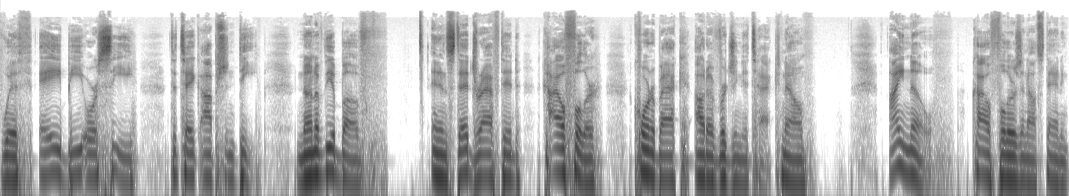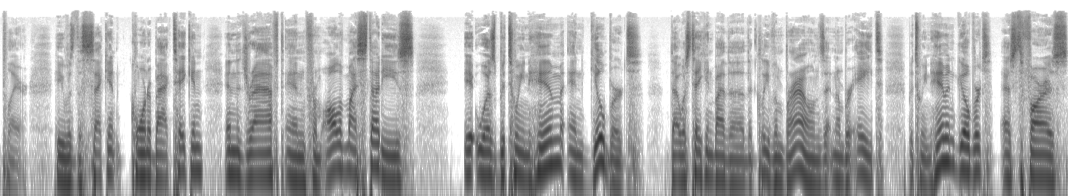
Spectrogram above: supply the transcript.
with A, B, or C, to take option D none of the above, and instead drafted Kyle Fuller, cornerback out of Virginia Tech. Now, I know Kyle Fuller is an outstanding player. He was the second cornerback taken in the draft, and from all of my studies, it was between him and Gilbert that was taken by the, the Cleveland Browns at number eight. Between him and Gilbert, as far as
